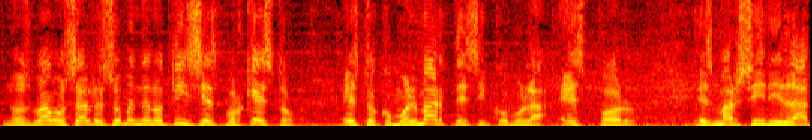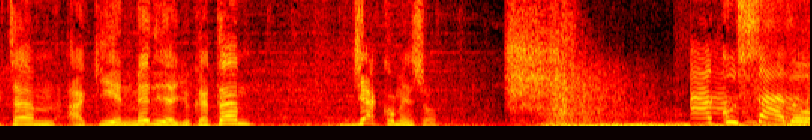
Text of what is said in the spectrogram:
nos vamos al resumen de noticias, porque esto, esto como el martes y como la Sport Smart City Latam aquí en Mérida, Yucatán, ya comenzó. Acusado.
